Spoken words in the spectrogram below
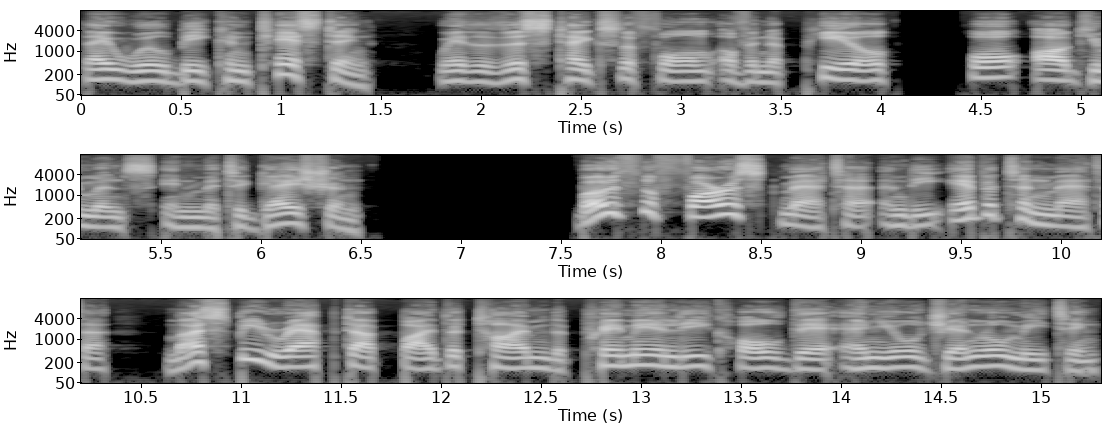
they will be contesting whether this takes the form of an appeal or arguments in mitigation. Both the Forest matter and the Everton matter must be wrapped up by the time the Premier League hold their annual general meeting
